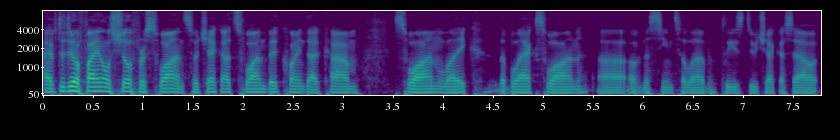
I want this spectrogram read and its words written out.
I, have to do a final shill for Swan. So check out swanbitcoin.com. Swan, like the black swan uh, of Nassim Taleb. Please do check us out.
